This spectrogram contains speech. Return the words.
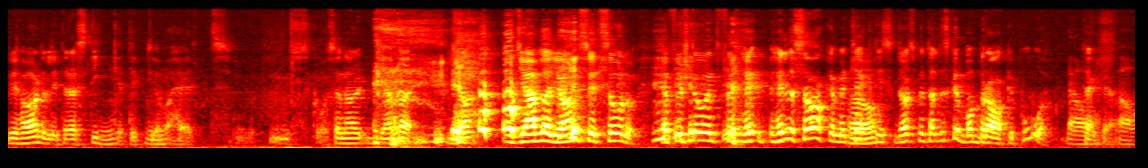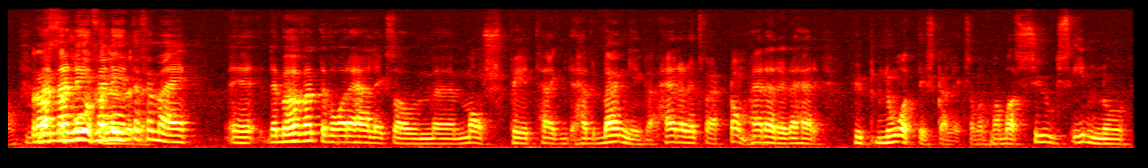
vi hörde lite det där sticket tyckte jag var helt mysko. Sen har jävla, ja, ett jävla Jörnsitt solo. Jag förstår inte, för he, hela saken med Ja. teknisk dödsmetall, det ska bara braka på. Ja, Tänker jag. ja. Men, men, men lite för mig. Eh, det behöver inte vara det här liksom eh, head- headbangiga. Här är det tvärtom. Här är det det här hypnotiska liksom. Att man bara sugs in och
